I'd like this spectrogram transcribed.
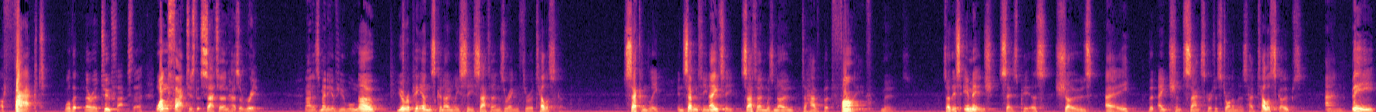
A fact, well, there are two facts there. One fact is that Saturn has a ring. And as many of you will know, Europeans can only see Saturn's ring through a telescope. Secondly, in 1780, Saturn was known to have but five moons. So this image, says Pierce, shows A, that ancient Sanskrit astronomers had telescopes, and B,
